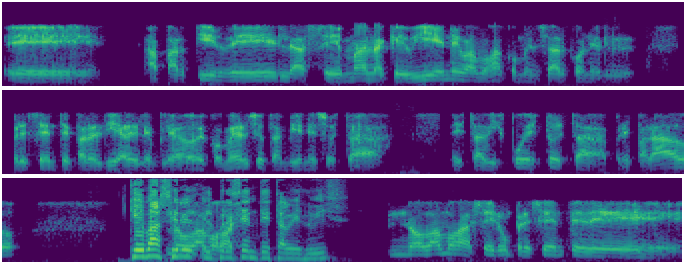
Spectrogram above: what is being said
Eh, a partir de la semana que viene vamos a comenzar con el presente para el Día del Empleado de Comercio, también eso está está dispuesto, está preparado. ¿Qué va a ser No, el- el, vamos a- presente esta vez, Luis? No vamos a hacer un presente de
